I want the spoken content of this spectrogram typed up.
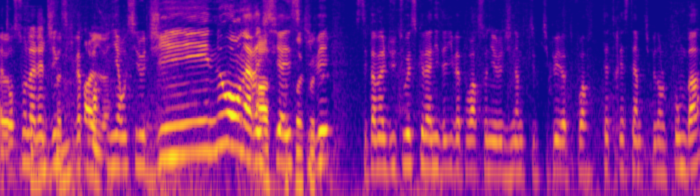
Attention là, la Jinx qui va pouvoir finir aussi le Jin. Nous, on a réussi à esquiver. C'était pas mal du tout. Est-ce que la Nidalee va pouvoir soigner le Jin un petit, petit peu? Il va pouvoir peut-être rester un petit peu dans le combat.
